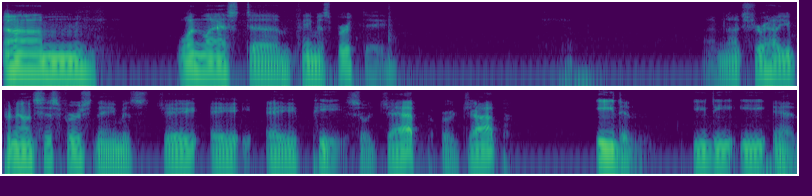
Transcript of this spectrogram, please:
um, one last um famous birthday. I'm not sure how you pronounce his first name. It's J A A P. So Jap or Jap Eden, E D E N.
